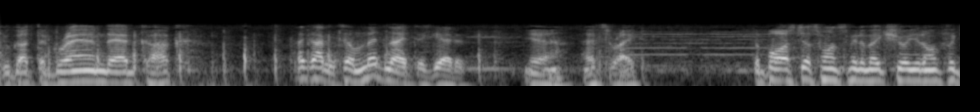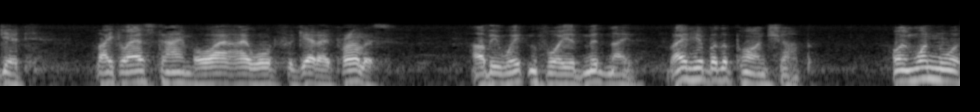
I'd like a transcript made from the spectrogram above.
You got the grand, Adcock? I got until midnight to get it. Yeah, that's right. The boss just wants me to make sure you don't forget. Like last time. Oh, I, I won't forget, I promise. I'll be waiting for you at midnight, right here by the pawn shop. Oh, and one more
